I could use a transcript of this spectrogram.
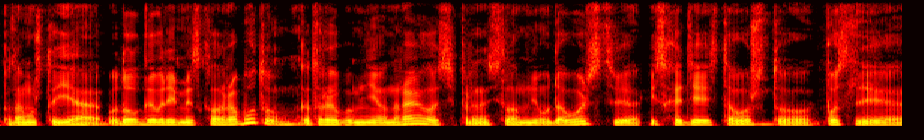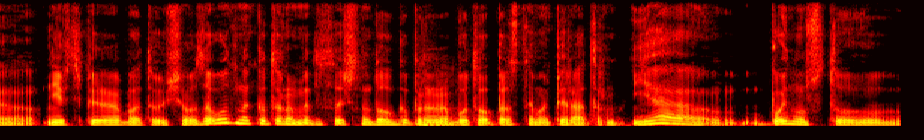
потому что я долгое время искал работу, которая бы мне нравилась и приносила мне удовольствие, исходя из того, что после нефтеперерабатывающего завода, на котором я достаточно долго проработал простым оператором, я понял, что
